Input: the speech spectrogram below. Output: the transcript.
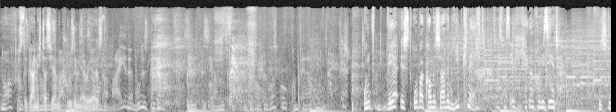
Ich wusste gar nicht, dass hier eine Cruising Area ist. Und wer ist Oberkommissarin Liebknecht? Was weiß ich, ich habe improvisiert. Bist du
